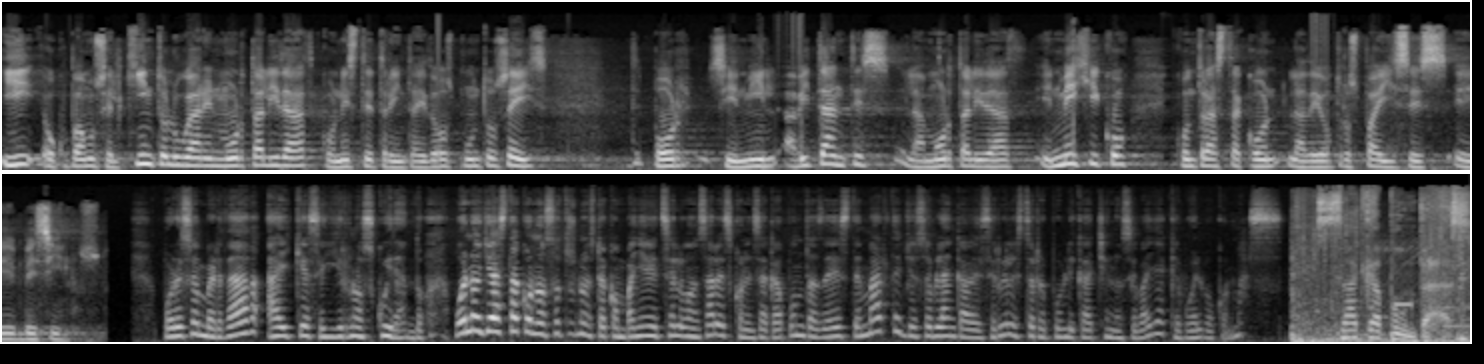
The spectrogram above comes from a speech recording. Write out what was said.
y ocupamos el quinto lugar en mortalidad con este 32.6 por 100.000 habitantes. La mortalidad en México contrasta con la de otros países eh, vecinos. Por eso, en verdad, hay que seguirnos cuidando. Bueno, ya está con nosotros nuestra compañera Itzel González con el Sacapuntas de este martes. Yo soy Blanca Becerril, esto es República H. No se vaya, que vuelvo con más. Sacapuntas.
